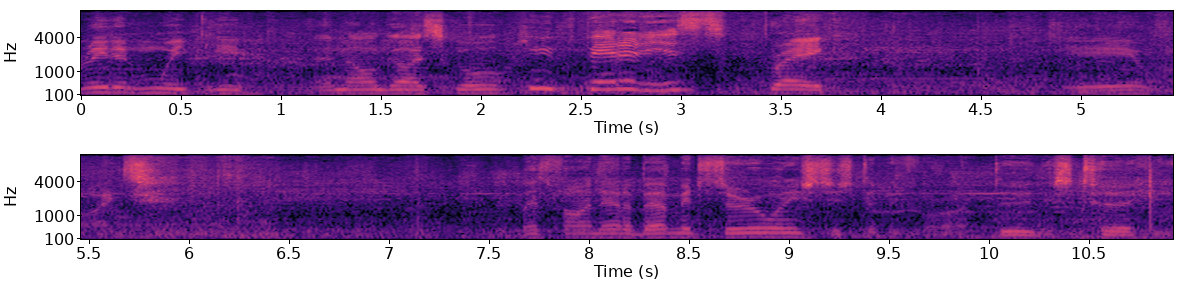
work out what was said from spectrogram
Read it and weep, kid. An old guy school. You bet it is. Greg. Yeah, right. Let's find out about Mitsuru and his sister before I do this turkey.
